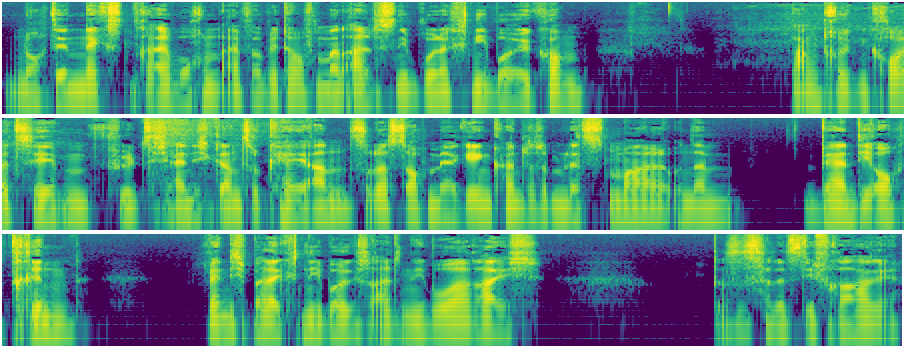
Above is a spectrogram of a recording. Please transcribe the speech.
noch den nächsten drei Wochen einfach wieder auf mein altes Niveau in der Kniebeuge kommen. Bankdrücken, Kreuzheben fühlt sich eigentlich ganz okay an, sodass auch mehr gehen könnte als beim letzten Mal und dann wären die auch drin, wenn ich bei der Kniebeuge das alte Niveau erreiche. Das ist halt jetzt die Frage.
